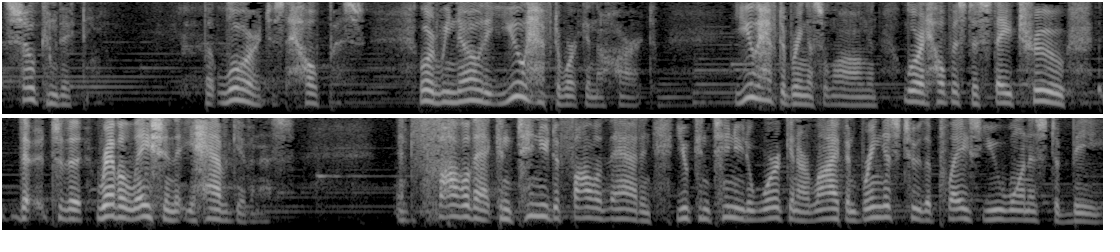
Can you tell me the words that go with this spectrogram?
It's So convicting. But Lord, just help us. Lord, we know that you have to work in the heart. You have to bring us along. And Lord, help us to stay true to the revelation that you have given us. And follow that, continue to follow that, and you continue to work in our life and bring us to the place you want us to be.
